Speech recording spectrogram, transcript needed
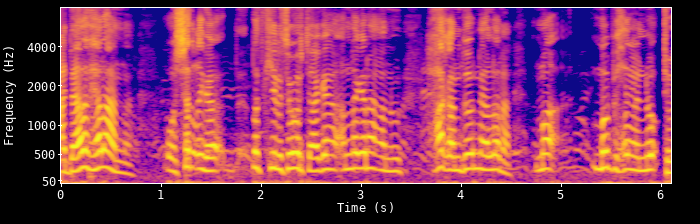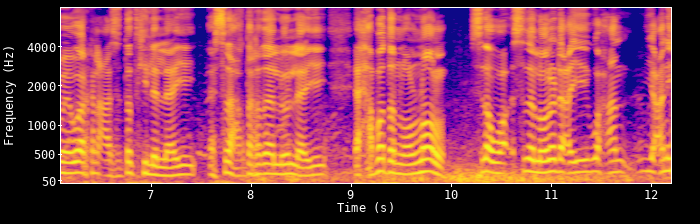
cadaalad helaanna oo sharciga dadkii lasoo hortaagan annagana aanu xaqan doon helana ma ma bixinayno weerkan casi dadkii la laayey ee sida xaqdarrada loo laayey ee xabadda noolnool sida sida loola dhacayey waxaan yacni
